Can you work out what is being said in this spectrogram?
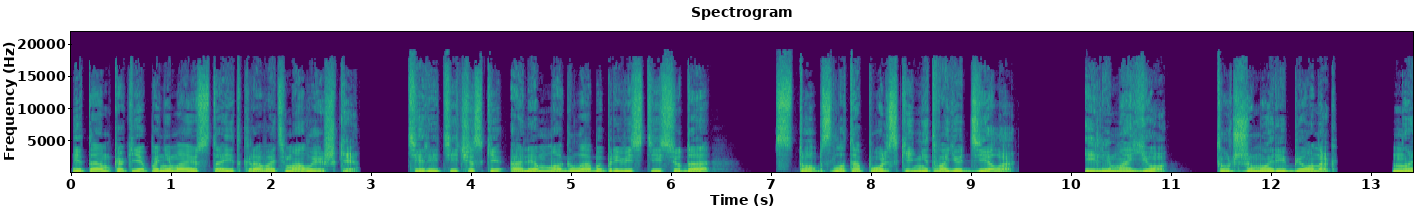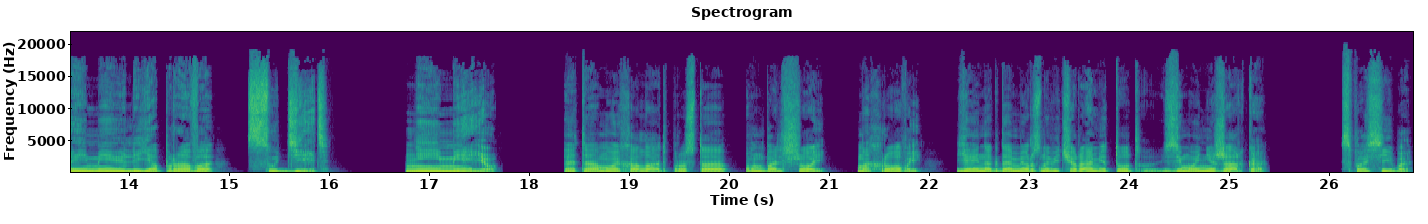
И там, как я понимаю, стоит кровать малышки. Теоретически Аля могла бы привести сюда... Стоп, Златопольский, не твое дело. Или мое. Тут же мой ребенок. Но имею ли я право судить? Не имею. Это мой халат, просто он большой, махровый. Я иногда мерзну вечерами, тут зимой не жарко. Спасибо,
